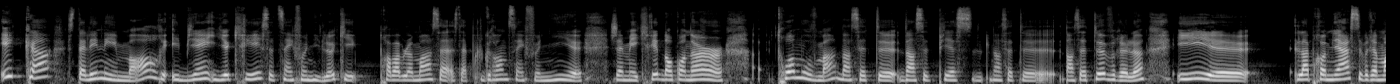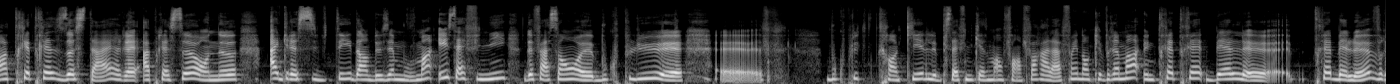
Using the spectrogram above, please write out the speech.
et quand Staline est mort, eh bien il a créé cette symphonie-là qui est probablement sa, sa plus grande symphonie euh, jamais écrite. Donc on a trois mouvements dans cette dans cette pièce dans cette euh, dans cette œuvre là et euh, la première, c'est vraiment très, très austère. Euh, Après ça, on a agressivité dans le deuxième mouvement et ça finit de façon euh, beaucoup plus... euh, euh, beaucoup plus tranquille, puis ça finit quasiment en fanfare à la fin. Donc vraiment une très très belle euh, très belle œuvre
